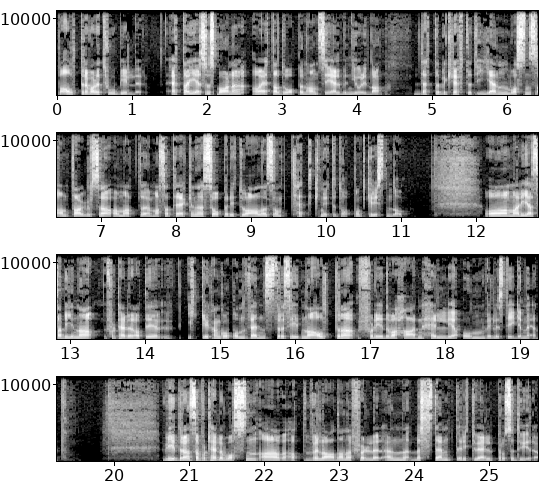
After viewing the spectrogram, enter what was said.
På alteret var det to bilder, ett av Jesusbarnet og ett av dåpen hans i elven Jordan. Dette bekreftet igjen Wassons antakelse om at eh, massatekene så på ritualet som tett knyttet opp mot kristendom. Og Maria Sabina forteller at de ikke kan gå på den venstre siden av alteret, fordi det var her Den hellige ånd ville stige ned. Videre så forteller Wasson av at veladaene følger en bestemt rituell prosedyre.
